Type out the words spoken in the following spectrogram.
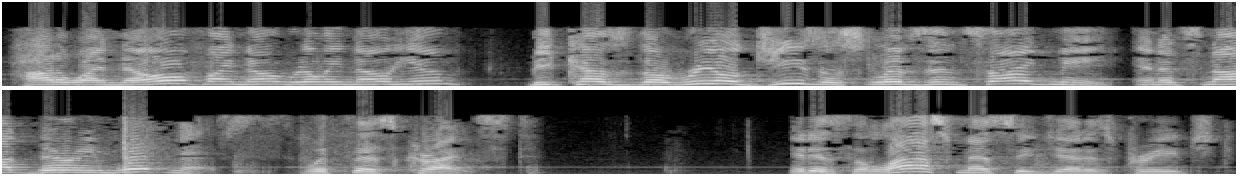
How do I know if I don't really know him? Because the real Jesus lives inside me and it's not bearing witness with this Christ. It is the last message that is preached,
